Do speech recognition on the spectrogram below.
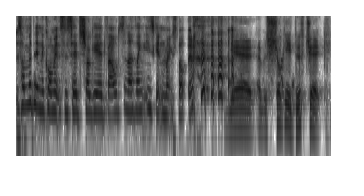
Somebody in the comments has said Shuggy Edvaldsson. I think he's getting mixed up there. yeah, it was Shuggy Wdowczyk.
